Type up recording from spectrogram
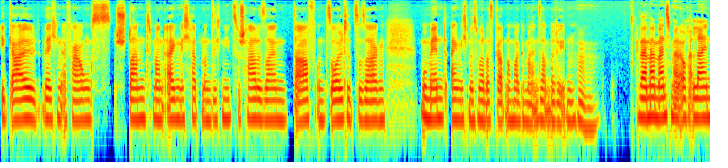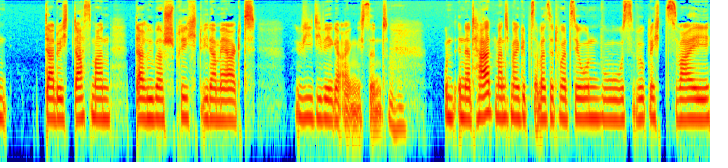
egal welchen Erfahrungsstand man eigentlich hat, man sich nie zu schade sein darf und sollte zu sagen, Moment, eigentlich müssen wir das gerade nochmal gemeinsam bereden. Weil man manchmal auch allein dadurch, dass man darüber spricht, wieder merkt, wie die Wege eigentlich sind. Und in der Tat, manchmal gibt es aber Situationen, wo es wirklich zwei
